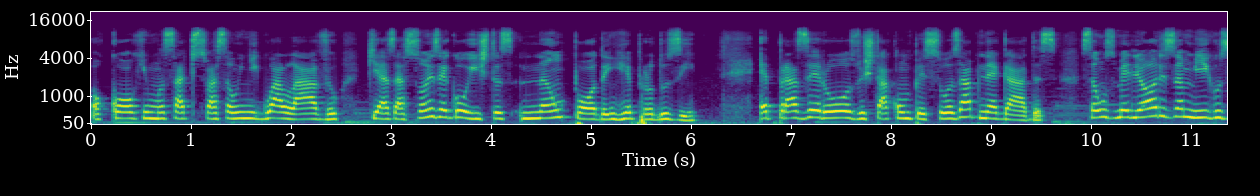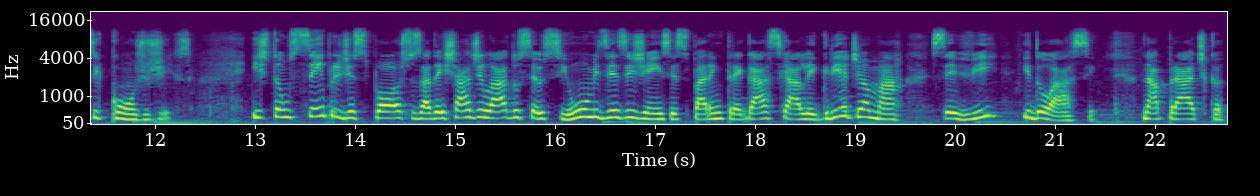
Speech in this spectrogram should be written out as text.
ocorre uma satisfação inigualável que as ações egoístas não podem reproduzir. É prazeroso estar com pessoas abnegadas, são os melhores amigos e cônjuges estão sempre dispostos a deixar de lado seus ciúmes e exigências para entregar-se à alegria de amar, servir e doar-se. Na prática,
